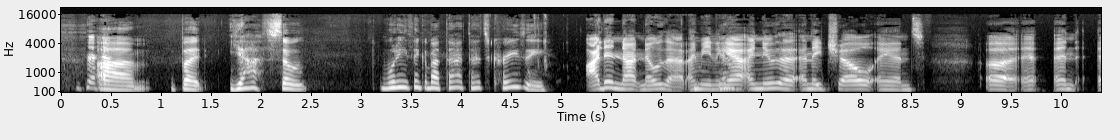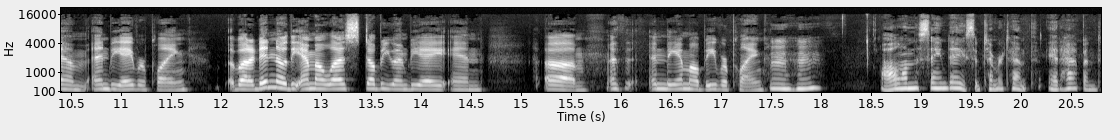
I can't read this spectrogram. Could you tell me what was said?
um, but yeah, so what do you think about that? That's crazy. I did not know that. I mean, Yeah. yeah, I knew that NHL and uh and um NBA were playing, but I didn't know the MLS, WNBA, and um and the MLB were playing. Mm-hmm. All on the same day, September 10th. It happened.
